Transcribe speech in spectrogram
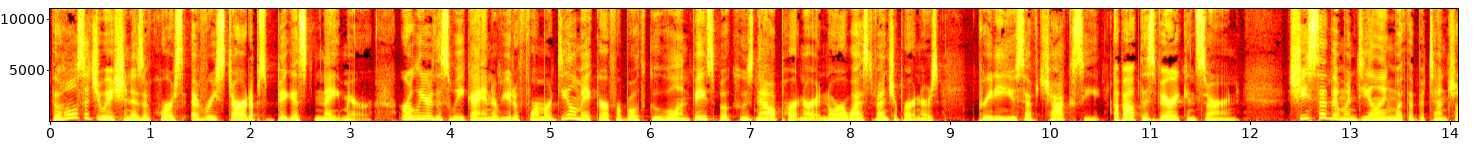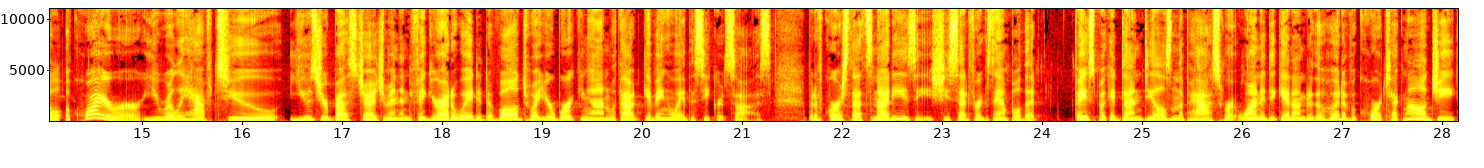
The whole situation is, of course, every startup's biggest nightmare. Earlier this week, I interviewed a former dealmaker for both Google and Facebook, who's now a partner at Norwest Venture Partners, Preeti Yousafzai, about this very concern. She said that when dealing with a potential acquirer, you really have to use your best judgment and figure out a way to divulge what you're working on without giving away the secret sauce. But of course, that's not easy. She said, for example, that Facebook had done deals in the past where it wanted to get under the hood of a core technology,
